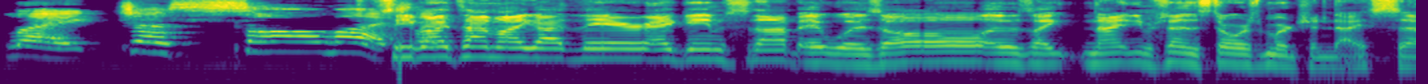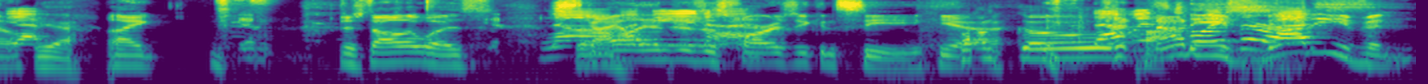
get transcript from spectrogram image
like just so much. See, by like, the time I got there at GameStop, it was all it was like ninety percent of the store's merchandise. So, Yeah. yeah. like, just all it was. no, Skylanders I mean, as I- far as you can see. Yeah. Funko. That was Not Toys even. R Not even.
